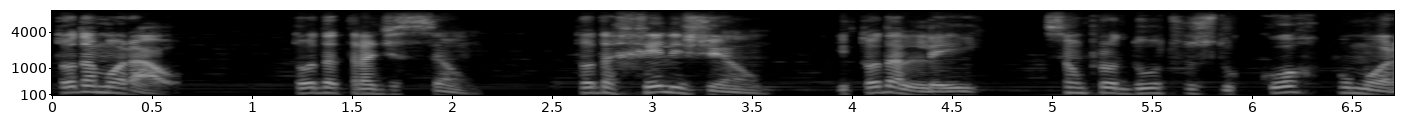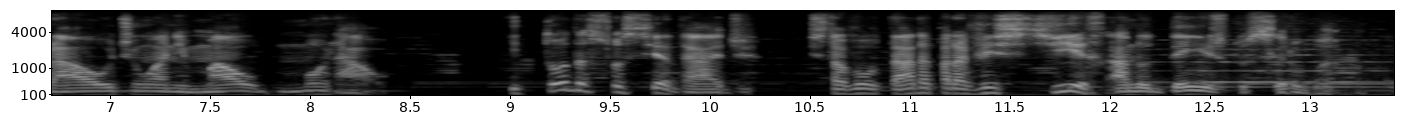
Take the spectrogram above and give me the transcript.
Toda moral, toda tradição, toda religião e toda lei são produtos do corpo moral de um animal moral e toda a sociedade está voltada para vestir a nudez do ser humano.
